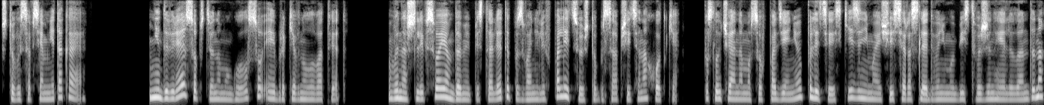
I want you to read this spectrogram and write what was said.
что вы совсем не такая. Не доверяя собственному голосу, Эйбра кивнула в ответ. Вы нашли в своем доме пистолет и позвонили в полицию, чтобы сообщить о находке. По случайному совпадению, полицейский, занимающийся расследованием убийства жены Элли Лэндона,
